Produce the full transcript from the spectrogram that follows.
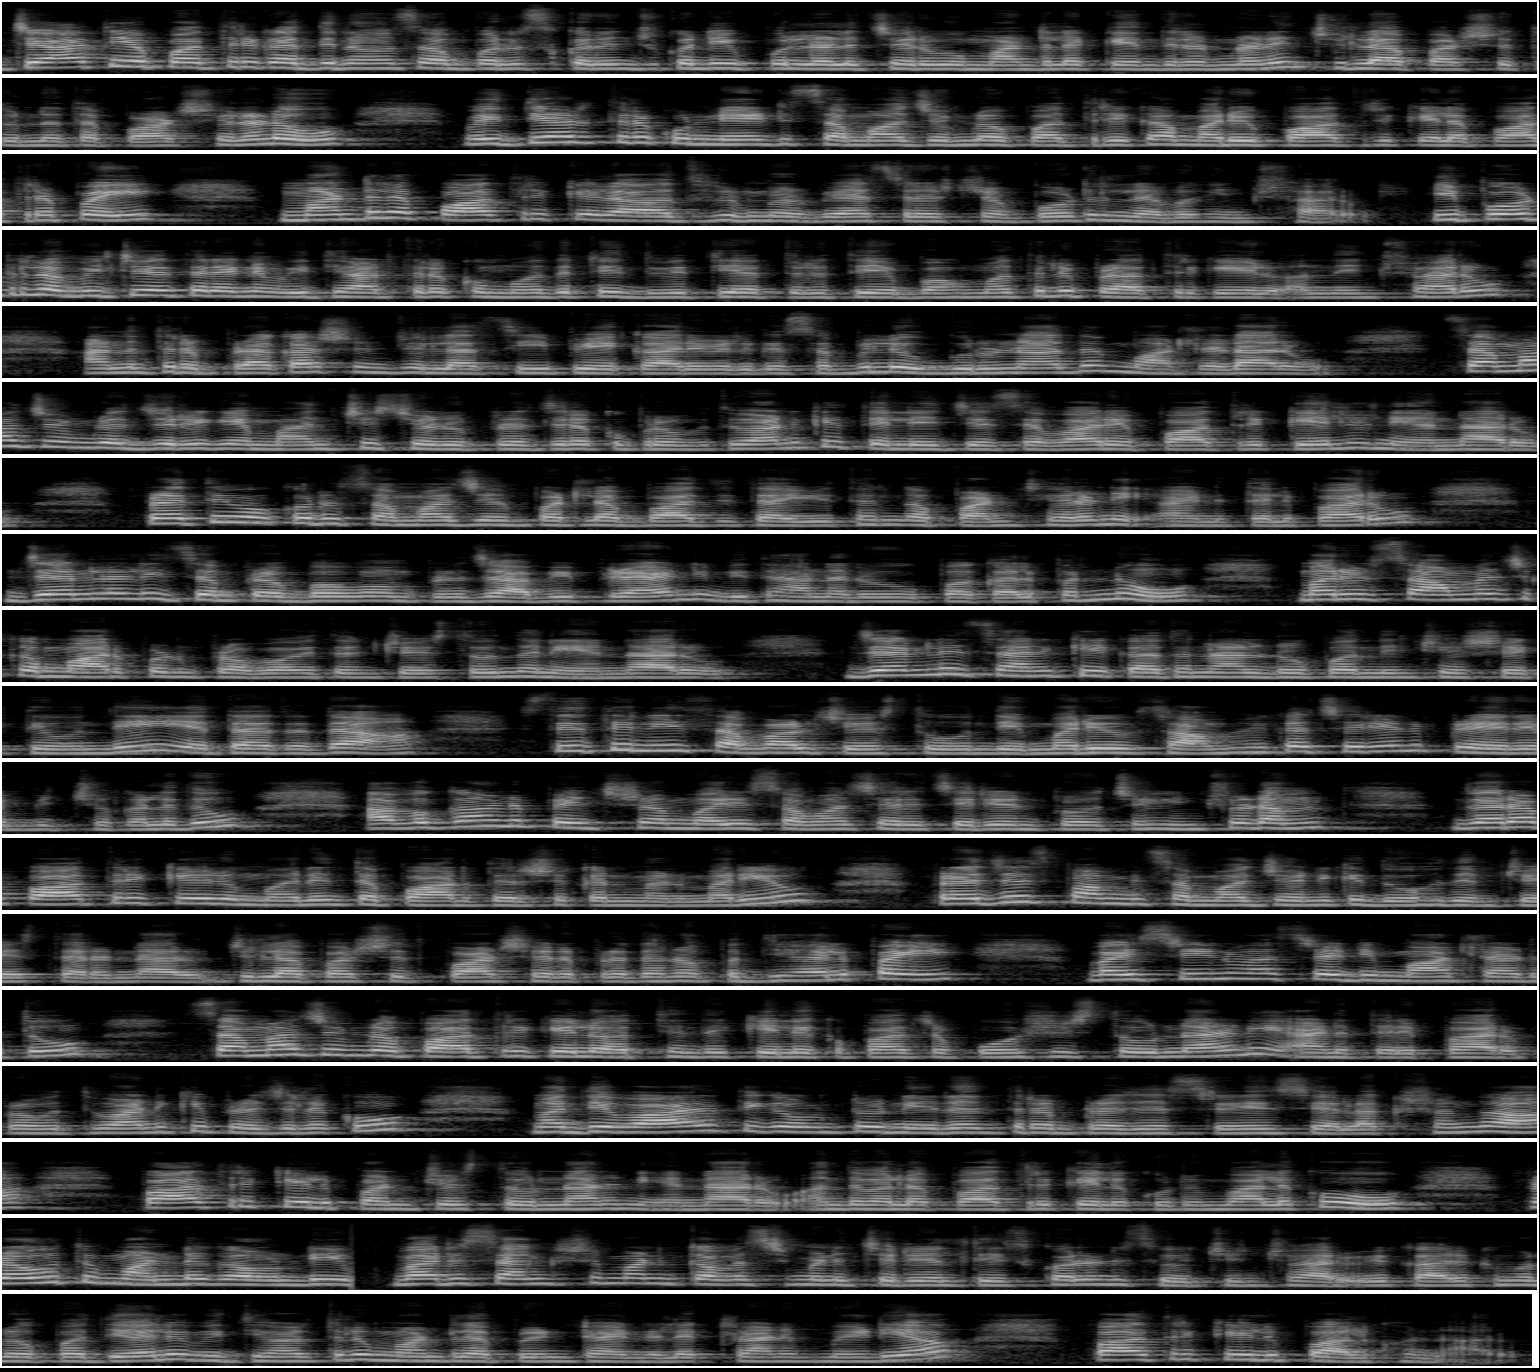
జాతీయ పత్రికా దినోత్సవం పురస్కరించుకుని పుల్లల చెరువు మండల కేంద్రంలోని జిల్లా పరిషత్ ఉన్నత పాఠశాలలో విద్యార్థులకు నేటి సమాజంలో పత్రిక మరియు పాత్రికేయుల పాత్రపై మండల పాత్రికేయుల ఆధ్వర్యంలో వ్యాసరచన పోటీలు నిర్వహించారు. ఈ పోటీలో విజేతలైన విద్యార్థులకు మొదటి ద్వితీయ తృతీయ బహుమతులు పాత్రికేయులు అందించారు. అనంతరం ప్రకాశం జిల్లా సిపిఐ కార్యవర్గ సభ్యులు గురునాథం మాట్లాడారు. సమాజంలో జరిగే మంచి చెడు ప్రజలకు ప్రభుత్వానికి తెలియజేసే వారి పాత్రికేయులని అన్నారు. ప్రతి ఒక్కరూ సమాజం పట్ల బాధ్యతాయుతంగా పనిచేయాలని ఆయన తెలిపారు. జర్నలిజం ప్రభావం ప్రజా అభిప్రాయాన్ని విధాన రూపకల్పనను మరియు సామాజిక మార్పును ప్రభావితం చేస్తుందని అన్నారు. జర్నలిజానికి కథనాలు రూపొందించే శక్తి ఉంది. యథాతథ స్థితిని సవాల్ చేస్తూ ఉంది. మరియు సామూహిక చర్యను ప్రేరేపించగలదు. అవగాహన పెంచడం మరియు సమాచార చర్యను ప్రోత్సహించడం ద్వారా పాత్రికేయులు మరింత పారదర్శకమైన మరియు ప్రజాస్వామ్య సమాజానికి దోహదం చేస్తారన్నారు. జిల్లా పరిషత్ పాఠశాల ప్రధానోపాధ్యాయులపై వై శ్రీనివాసరెడ్డి మాట్లాడుతూ సమాజంలో పాత్రికేయులు అత్యంత కీలక పాత్ర పోషిస్తూ ఉన్నారని ఆయన తెలిపారు. ప్రభుత్వానికి ప్రజలకు మధ్య వారధిగా ఉంటూ నిరంతరం ప్రజా శ్రేయస్య లక్ష్యంగా పాత్రికేయులు పనిచేస్తున్నారని అన్నారు. అందువల్ల పాత్రికేయుల కుటుంబాలకు ప్రభుత్వం అండగా ఉండి వారి సంక్షేమానికి అవసరమైన చర్యలు తీసుకోవాలని సూచించారు. ఈ కార్యక్రమంలో ఉపాధ్యాయులు విద్యార్థులు మండల ప్రింట్ అండ్ ఎలక్ట్రానిక్ మీడియా పాత్రికేయులు పాల్గొన్నారు.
